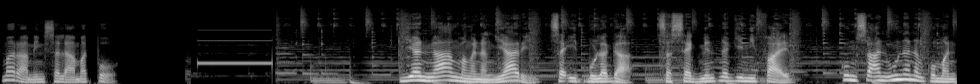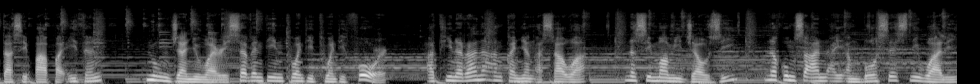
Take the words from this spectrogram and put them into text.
Maraming salamat po. Yan nga ang mga nangyari sa Eat Bulaga, sa segment na Gimme 5, kung saan una nang kumanta si Papa Ethan, noong January 17, 2024, at hinarana ang kanyang asawa, na si Mommy Jauzi, na kung saan ay ang boses ni Wally,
